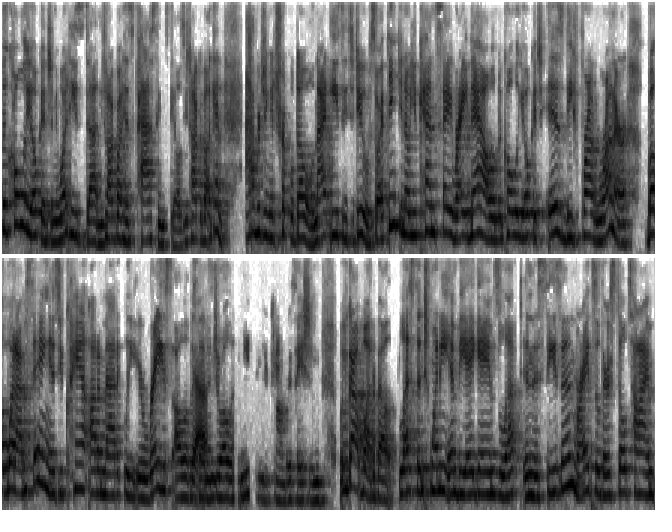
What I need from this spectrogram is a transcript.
Nikola Jokic, I mean, what he's done. You talk about his passing skills. You talk about again averaging a triple double, not easy to do. So I think you know you can say right now Nikola Jokic is the front runner. But what I'm saying is you can't automatically erase all of a yes. sudden Joel Embiid in your conversation. We've got what about less than 20 NBA games left in this season, right? So there's still time,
